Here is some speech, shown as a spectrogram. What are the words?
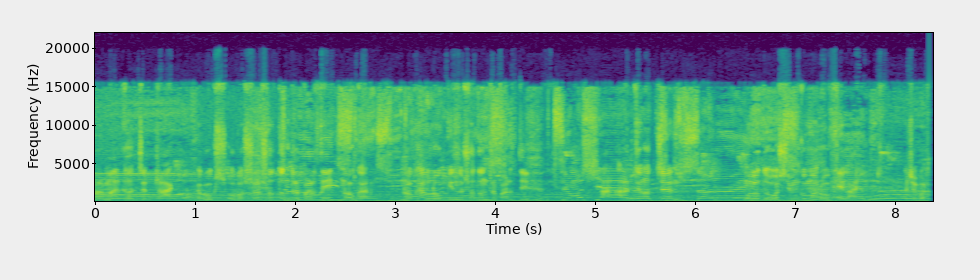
ওনার মার্কে হচ্ছে ট্রাক এবং অবশ্য স্বতন্ত্র প্রার্থী, নৌকার নৌকার লোক কিন্তু স্বতন্ত্র প্রার্থী। আর আরেকজন হচ্ছেন মূলত অসীম কুমার উকিল। আচ্ছা বল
